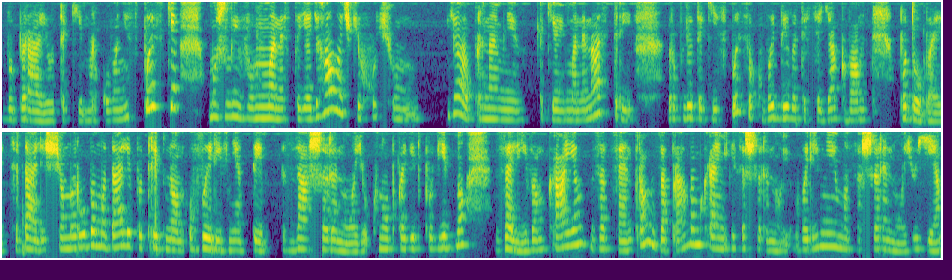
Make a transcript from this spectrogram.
Вибираю такі марковані списки. Можливо, в мене стоять галочки, хочу я, принаймні, такий у мене настрій, роблю такий список, ви дивитеся, як вам подобається. Далі, що ми робимо? Далі потрібно вирівняти за шириною кнопка, відповідно, за лівим краєм, за центром, за правим краєм і за шириною. Вирівнюємо за шириною є.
